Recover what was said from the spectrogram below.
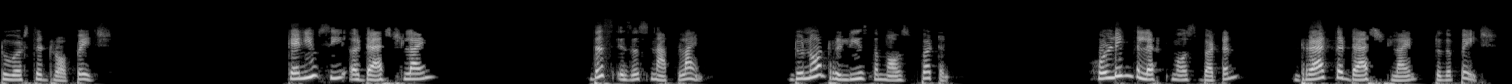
towards the draw page. Can you see a dashed line? This is a snap line. Do not release the mouse button. Holding the left mouse button, drag the dashed line to the page.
